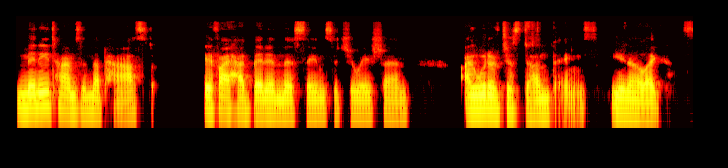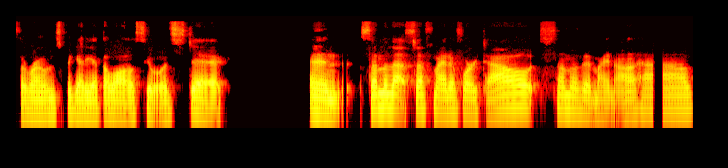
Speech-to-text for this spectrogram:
many times in the past, if I had been in this same situation, I would have just done things, you know, like thrown spaghetti at the wall to see what would stick. And some of that stuff might have worked out, some of it might not have.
